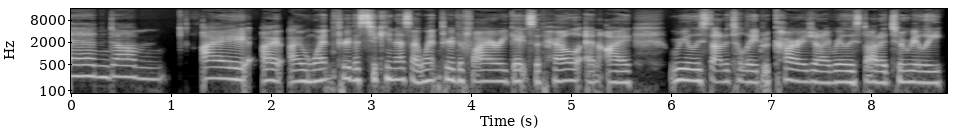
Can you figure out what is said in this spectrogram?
and um, I, I I went through the stickiness, I went through the fiery gates of hell, and I really started to lead with courage, and I really started to really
